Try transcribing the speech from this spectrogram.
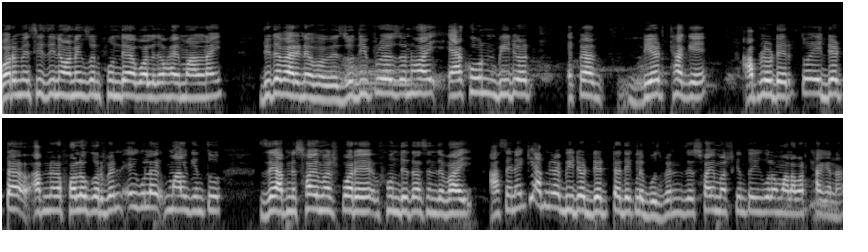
গরমের সিজনে অনেকজন ফোন দেওয়া বলে যে, ভাই, মাল নাই, দিতে পারি না ভাবে যদি প্রয়োজন হয়, এখন ভিডিওর একটা ডেট থাকে আপলোডের তো এই ডেটটা আপনারা ফলো করবেন। এইগুলা মাল কিন্তু যে আপনি ছয় মাস পরে ফোন দিতেছেন যে, ভাই, আছে নাকি? আপনারা ভিডিওর ডেটটা দেখলে বুঝবেন যে, ছয় মাস কিন্তু এইগুলো মাল আবার থাকে না।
